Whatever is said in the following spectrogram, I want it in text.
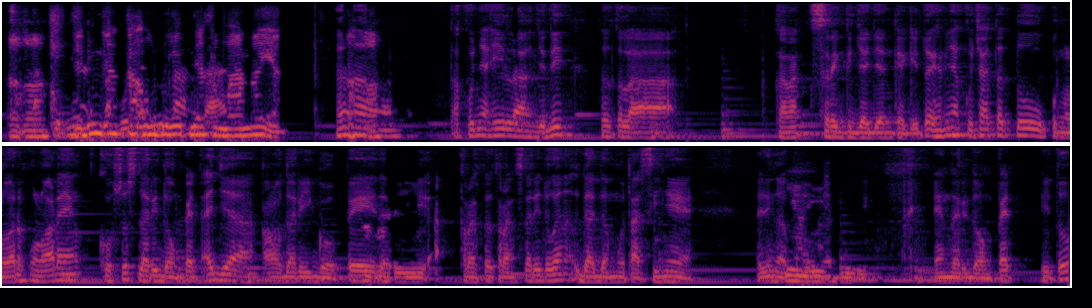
Heeh. Takutnya- Jadi nggak tahu duitnya kan? ke mana ya. Heeh. takutnya hilang jadi setelah karena sering kejadian kayak gitu akhirnya aku catat tuh pengeluaran pengeluaran yang khusus dari dompet aja kalau dari GoPay Hmm. dari transfer transfer itu kan udah ada mutasinya ya jadi nggak Iya, perlu iya. lagi. yang dari dompet itu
